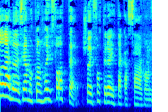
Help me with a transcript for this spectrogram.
Todas lo decíamos con Jodie Foster. Jodie Foster hoy está casada con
